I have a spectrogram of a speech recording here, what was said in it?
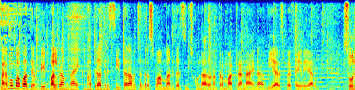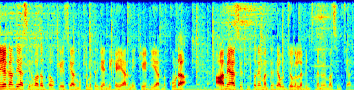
మహబూబాబాద్ ఎంపీ బలరాం నాయక్ భద్రాద్రి సీతారామచంద్ర స్వామివారిని దర్శించుకున్నారు. అనంతరం మాట్లాడిన ఆయన బీఆర్ఎస్పై ఫైర్ అయ్యారు. సోనియా గాంధీ ఆశీర్వాదంతో కేసీఆర్ ముఖ్యమంత్రిగా ఎన్నికయ్యారని కేటీఆర్ను కూడా ఆమె ఆశీస్సులతోనే మంత్రిగా ఉద్యోగం లభించిందని విమర్శించారు.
